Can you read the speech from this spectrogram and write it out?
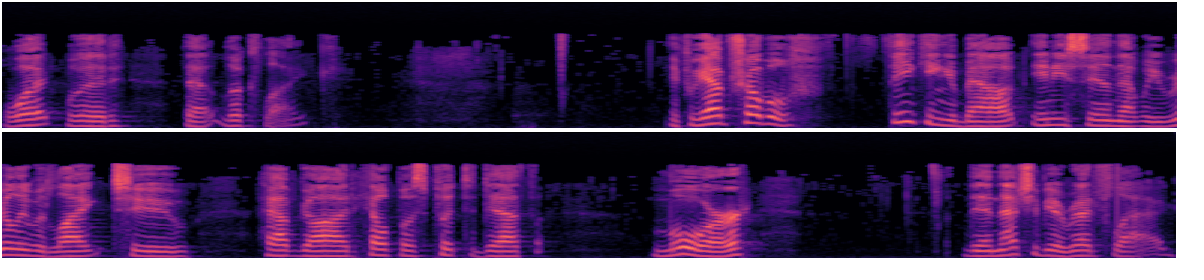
what would that look like? If we have trouble thinking about any sin that we really would like to have God help us put to death more, then that should be a red flag.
